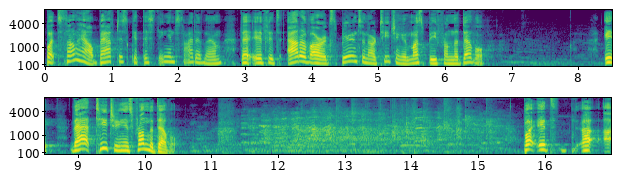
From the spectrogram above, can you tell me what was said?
but somehow Baptists get this thing inside of them that if it's out of our experience and our teaching, it must be from the devil. It, that teaching is from the devil. But it's uh, uh,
